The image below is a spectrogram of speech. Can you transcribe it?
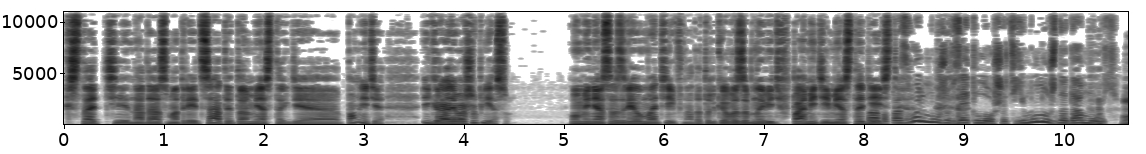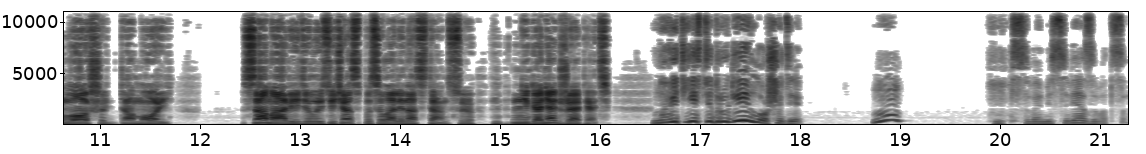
Кстати, надо осмотреть сад и то место, где, помните, играли вашу пьесу. У меня созрел мотив, надо только возобновить в памяти место Папа, действия. позволь мужу взять лошадь, ему нужно домой. Лошадь домой. Сама видела и сейчас посылали на станцию. Не гонять же опять. Но ведь есть и другие лошади. М? С вами связываться.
